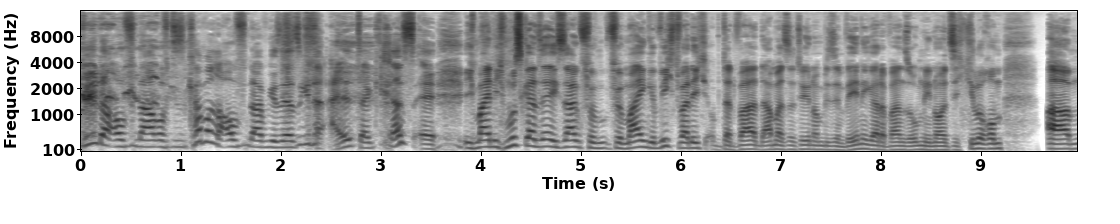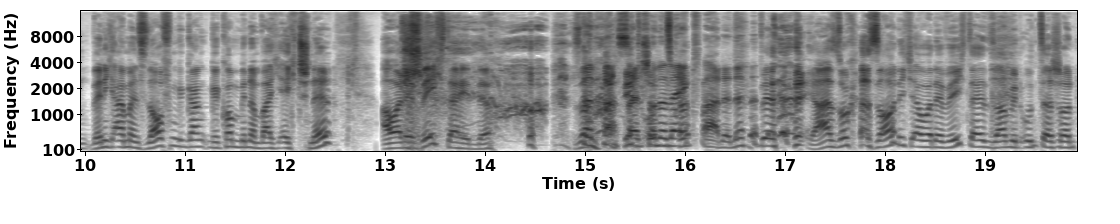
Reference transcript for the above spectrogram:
Bilderaufnahmen, auf diese Kameraaufnahmen gesehen hast, ich alter, krass, ey. Ich meine, ich muss ganz ehrlich sagen, für, für mein Gewicht, weil ich, das war damals natürlich noch ein bisschen weniger, da waren so um die 90 Kilo rum, ähm, wenn ich einmal ins Laufen gegangen, gekommen bin, dann war ich echt schnell. Aber der Weg dahin, der sah dann warst halt schon an der Eckfahne, ne? Der, ja, so krass auch nicht, aber der Weg dahin sah mitunter schon.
